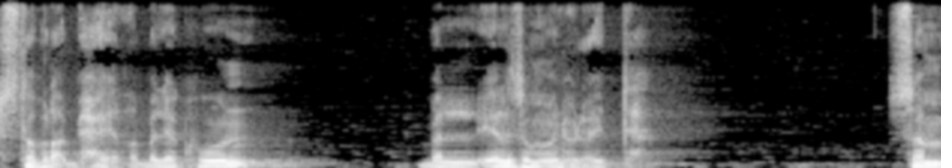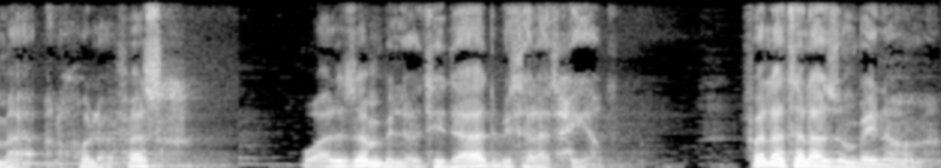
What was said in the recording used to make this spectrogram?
تستبرأ بحيضة بل يكون بل يلزم منه العدة. سمى الخلع فسخ وألزم بالاعتداد بثلاث حيض فلا تلازم بينهما.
